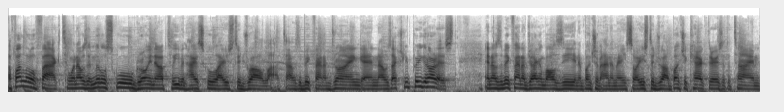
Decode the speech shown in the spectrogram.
A fun little fact, when I was in middle school, growing up to even high school, I used to draw a lot. I was a big fan of drawing and I was actually a pretty good artist. And I was a big fan of Dragon Ball Z and a bunch of anime, so I used to draw a bunch of characters at the time.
